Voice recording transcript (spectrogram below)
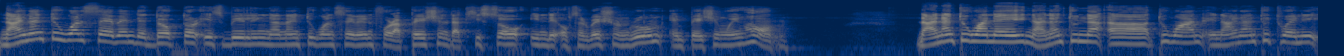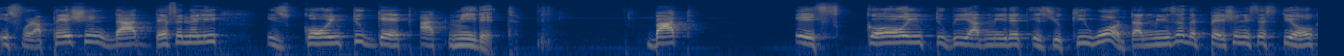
99217, the doctor is billing 99217 for a patient that he saw in the observation room and patient went home. 99218, 99221, and 99220 is for a patient that definitely is going to get admitted. But it's going to be admitted is your keyword. That means that the patient is still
